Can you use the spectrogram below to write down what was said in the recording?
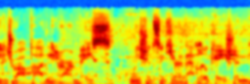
a drop pod near our base. We should secure that location.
